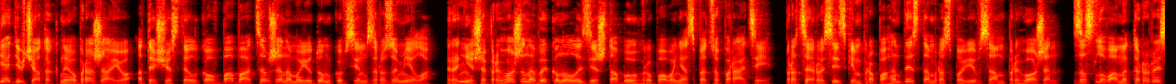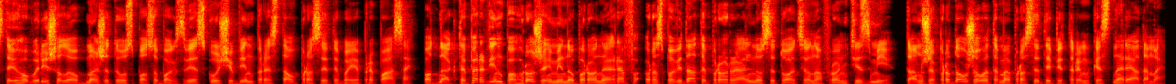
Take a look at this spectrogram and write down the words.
Я дівчаток не ображаю, а те, що Стилков баба, це вже, на мою думку, всім зрозуміло. Раніше Пригожина виконали зі штабу угруповання спецоперації. Про це російським пропагандистам розповів сам Пригожин. За словами терориста, його вирішили обмежити у способах зв'язку, щоб він перестав просити боєприпаси. Однак тепер він погрожує Міноборони РФ розповідати про реальну ситуацію на фронті ЗМІ. Там же продовжуватиме просити підтримки снарядами.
